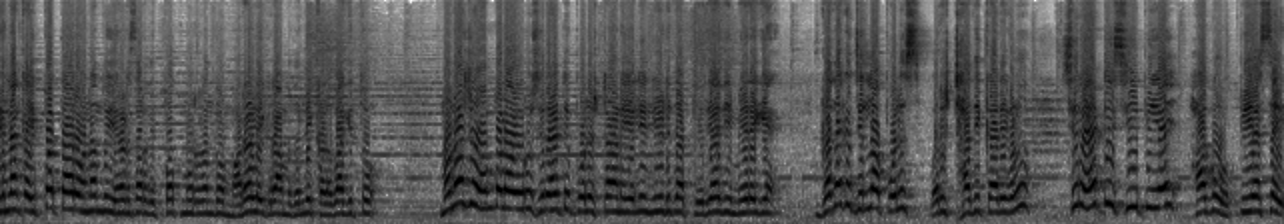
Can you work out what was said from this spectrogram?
ದಿನಾಂಕ ಇಪ್ಪತ್ತಾರು ಹನ್ನೊಂದು ಎರಡು ಸಾವಿರದ ಇಪ್ಪತ್ತ್ಮೂರರಂದು ಮರಳಿ ಗ್ರಾಮದಲ್ಲಿ ಕಳವಾಗಿತ್ತು. ಮನೋಜ್ ಹೊಂಬಳ ಅವರು ಶಿರಹಟ್ಟಿ ಪೊಲೀಸ್ ಠಾಣೆಯಲ್ಲಿ ನೀಡಿದ ಫಿರ್ಯಾದಿ ಮೇರೆಗೆ ಗದಗ ಜಿಲ್ಲಾ ಪೊಲೀಸ್ ವರಿಷ್ಠಾಧಿಕಾರಿಗಳು ಸಿರಹಟ್ಟಿ ಸಿಪಿಐ ಹಾಗೂ ಪಿಎಸ್ಐ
